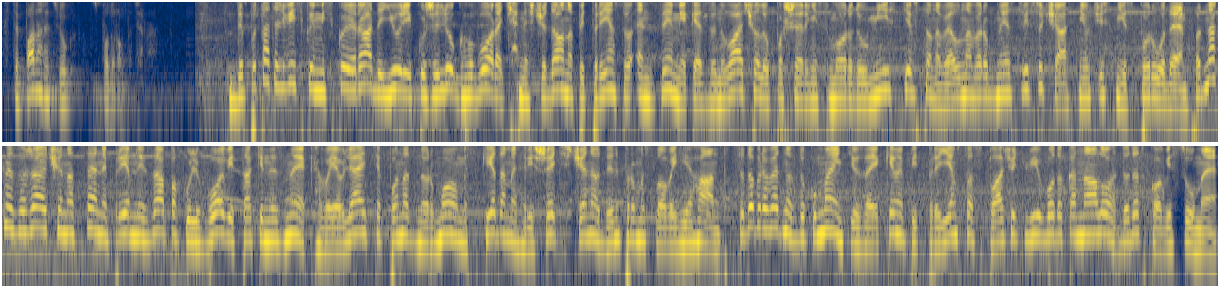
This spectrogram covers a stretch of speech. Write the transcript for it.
Степан Грицюк з подробицями. Депутат Львівської міської ради Юрій Кужелюк говорить, нещодавно підприємство «Ензим», яке звинувачували в поширенні смороду в місті, встановило на виробництві сучасні очисні споруди. Однак, незважаючи на це, неприємний запах у Львові так і не зник. Виявляється, понад нормовими скидами грішить ще не один промисловий гігант. Це добре видно з документів, за якими підприємства сплачують Львівводоканалу додаткові суми.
